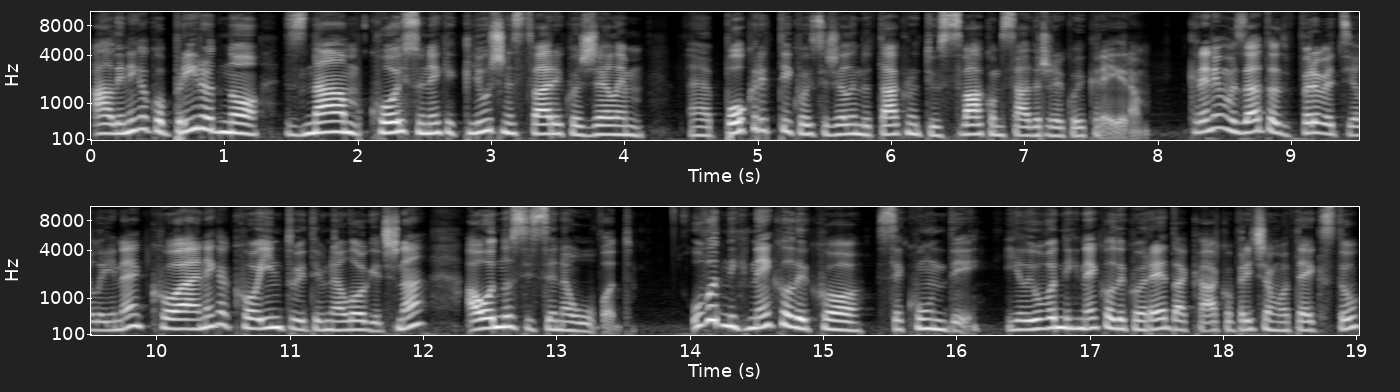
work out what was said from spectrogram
ali nekako prirodno znam koji su neke ključne stvari koje želim e, pokriti, koje se želim dotaknuti u svakom sadržaju koji kreiram. Krenimo zato od prve cjeline koja je nekako intuitivna logična, a odnosi se na uvod. Uvodnih nekoliko sekundi ili uvodnih nekoliko redaka ako pričamo o tekstu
